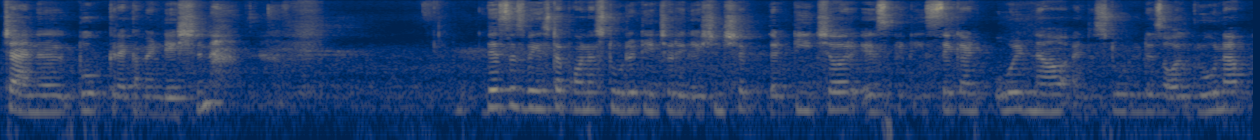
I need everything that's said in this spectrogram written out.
channel book recommendation. this is based upon a student-teacher relationship. The teacher is pretty sick and old now and the student is all grown up.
